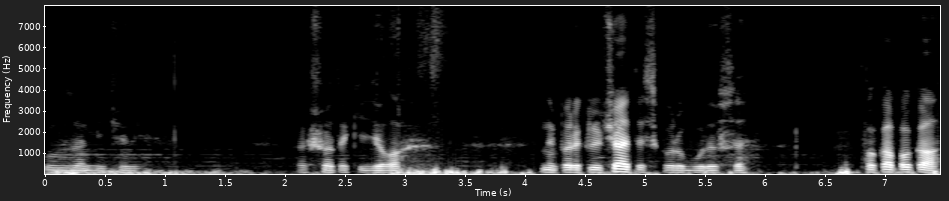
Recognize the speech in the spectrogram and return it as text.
Був замічений. Так що такі діла. Не переключайтесь, скоро буде все. Пока-пока.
